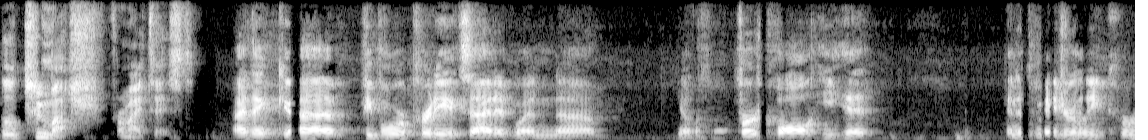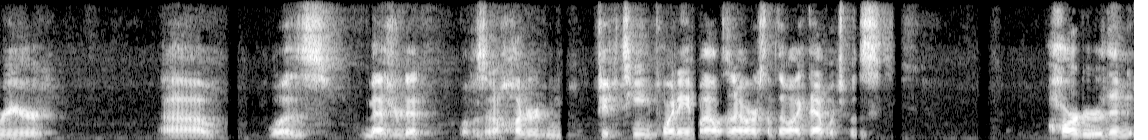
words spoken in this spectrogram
little too much for my taste. I think uh, people were pretty excited when uh, you know the first ball he hit in his major league career uh, was measured at what was it, 115.8 miles an hour or something like that, which was harder than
